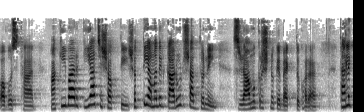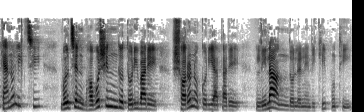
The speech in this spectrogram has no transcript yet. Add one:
অবস্থার। আঁকিবার কি আছে শক্তি? সত্যি আমাদের কারুর সাধ্য নেই শ্রীরামকৃষ্ণকে ব্যক্ত করা তাহলে কেন লিখছি? বলছেন, ভবসিন্ধু তরিবারে স্মরণ করিয়া তারে লীলা আন্দোলনে লিখি পুঁথি।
